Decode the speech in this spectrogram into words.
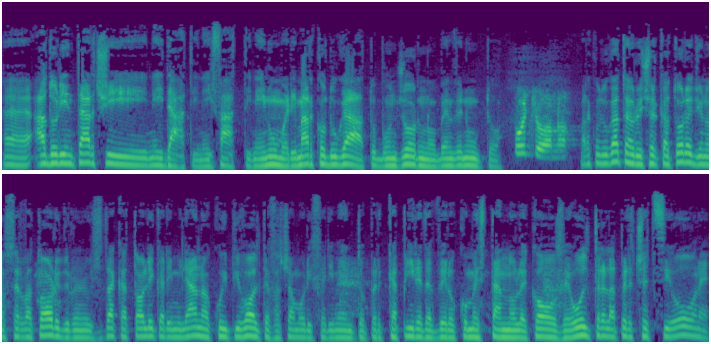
eh, ad orientarci nei dati, nei fatti, nei numeri. Marco Dugato, buongiorno, benvenuto. Buongiorno. Marco Dugato è un ricercatore di un osservatorio dell'Università Cattolica di Milano a cui più volte facciamo riferimento per capire davvero come stanno le cose, oltre la percezione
